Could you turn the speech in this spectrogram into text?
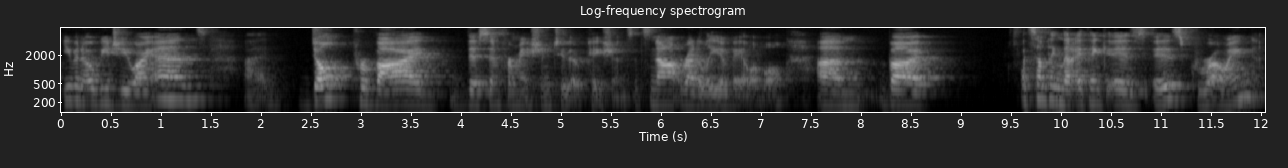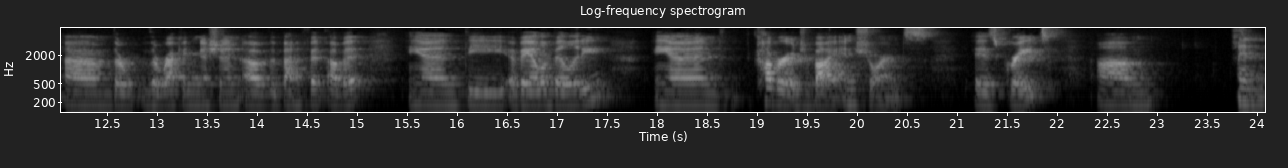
even OBGYNs uh, don't provide this information to their patients. It's not readily available. Um, but it's something that I think is is growing. Um, the the recognition of the benefit of it and the availability and coverage by insurance is great. Um, and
